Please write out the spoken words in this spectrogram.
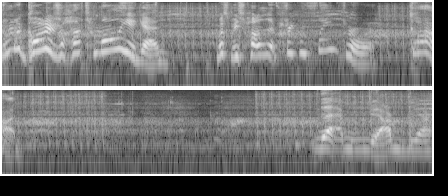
Oh my god, there's a hot tamale again! Must be part of that freaking flamethrower. God! Blah, blah, blah.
